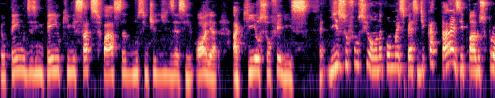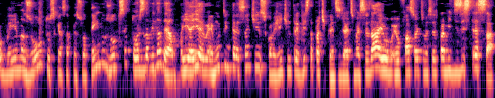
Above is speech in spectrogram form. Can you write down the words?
Eu tenho um desempenho que me satisfaça no sentido de dizer assim: olha, aqui eu sou feliz Isso funciona como uma espécie de catarse para os problemas outros que essa pessoa tem nos outros setores da vida dela. E aí é, é muito interessante isso, quando a gente entrevista praticantes de artes marciais, ah, eu, eu faço artes marciais para me desestressar.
